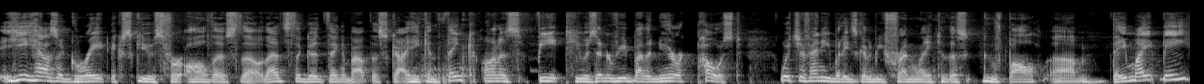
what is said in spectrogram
He has a great excuse for all this, though. That's the good thing about this guy. He can think on his feet. He was interviewed by the New York Post which if anybody's going to be friendly to this goofball, um, they might be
